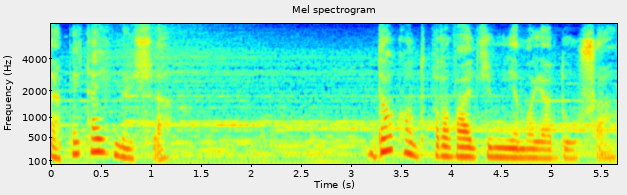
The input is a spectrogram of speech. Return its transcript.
Zapytaj w myślach, dokąd prowadzi mnie moja dusza?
